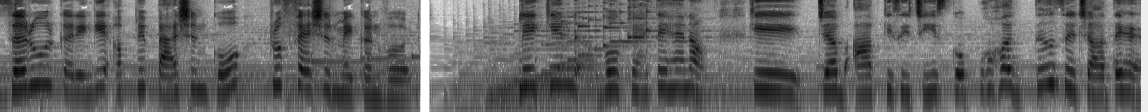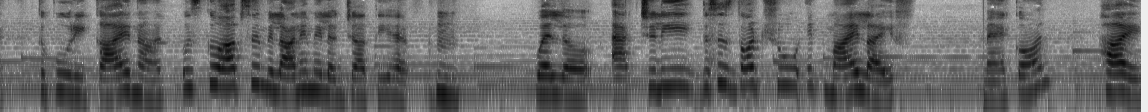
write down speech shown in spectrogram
ज़रूर करेंगे अपने पैशन को प्रोफेशन में कन्वर्ट लेकिन वो कहते हैं ना कि जब आप किसी चीज़ को बहुत दिल से चाहते हैं तो पूरी कायनात उसको आपसे मिलाने में लग जाती है। Well actually this is not true in my life मैं कौन? Hi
